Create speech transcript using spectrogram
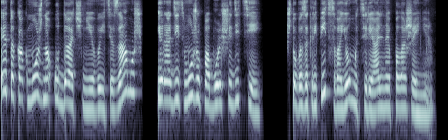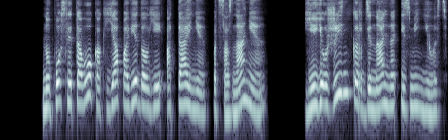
Это как можно удачнее выйти замуж и родить мужу побольше детей, чтобы закрепить свое материальное положение. Но после того, как я поведал ей о тайне подсознания, ее жизнь кардинально изменилась.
